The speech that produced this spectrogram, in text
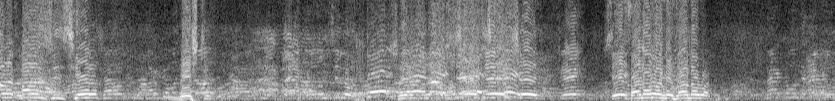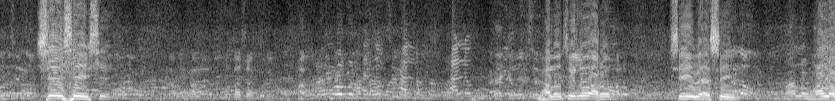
অনেক ভালো বেস্ট ফাটাফাটি ফাটাফাটি। সে সে সে ভালো ছিল আরও সেই সেই। ভালো ভালো।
